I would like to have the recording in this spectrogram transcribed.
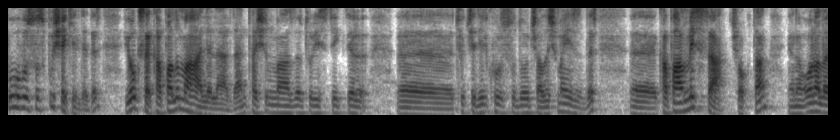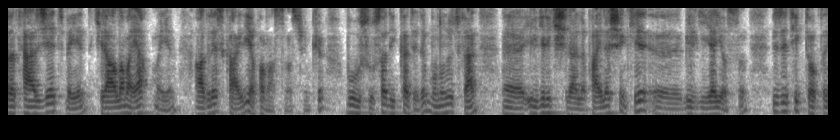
Bu husus bu şekildedir. Yoksa kapalı mahallelerden taşınmazdır, turistiktir, e, Türkçe dil kursudur, çalışma iznidir. E, kapanmışsa çoktan yani oraları tercih etmeyin, kiralama yapmayın. Adres kaydı yapamazsınız çünkü. Bu hususa dikkat edin. Bunu lütfen e, ilgili kişilerle paylaşın ki e, bilgi yayılsın. Bizi TikTok'tan,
